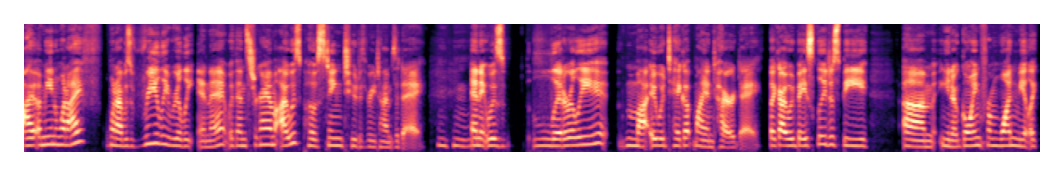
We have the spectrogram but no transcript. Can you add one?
I, I mean, when I when I was really really in it with Instagram, I was posting two to three times a day, Mm-hmm. and it was literally my it would take up my entire day. Like I would basically just be, um, you know, going from one meal like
